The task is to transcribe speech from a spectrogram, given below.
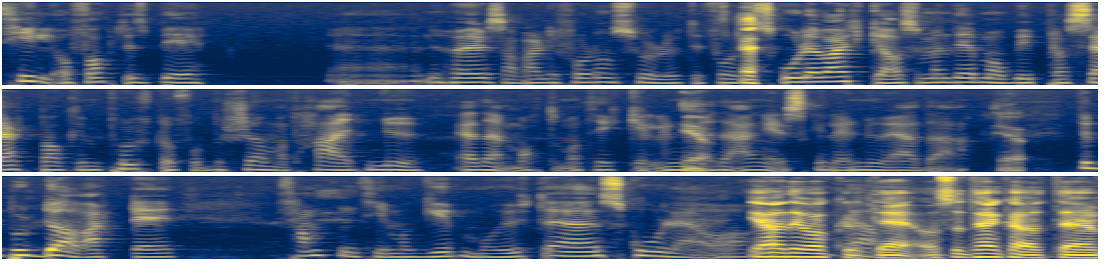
til å faktisk bli eh, Nå høres han veldig fordomsfull ut i forhold til skoleverket, altså, men det med å bli plassert bak en pult og få beskjed om at her, nå er det matematikk, eller nå Ja. er det engelsk, eller nå er det Ja. Det burde ha vært eh, 15 timer gym og uteskole. Og, Ja, det er jo akkurat Ja. det. Og så tenker jeg at, eh,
